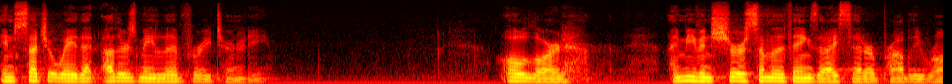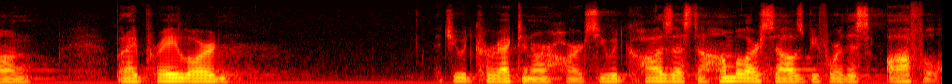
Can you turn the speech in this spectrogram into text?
in such a way that others may live for eternity. Oh Lord, I'm even sure some of the things that I said are probably wrong. But I pray, Lord, that you would correct in our hearts. You would cause us to humble ourselves before this awful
